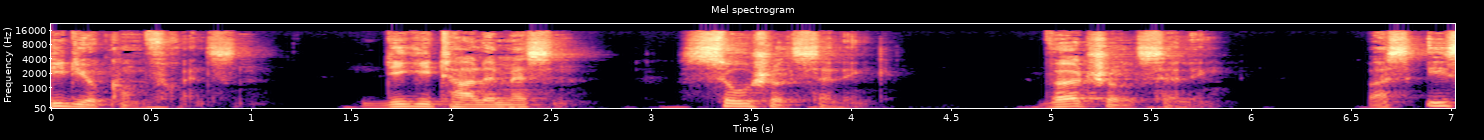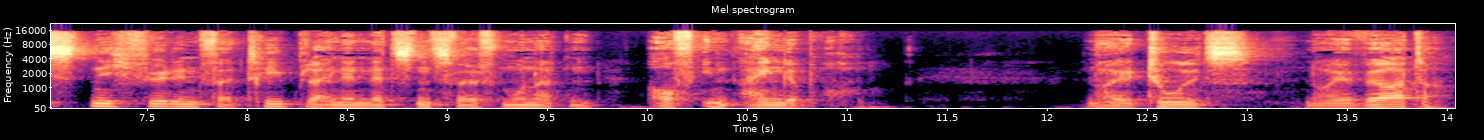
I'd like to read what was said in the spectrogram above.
Videokonferenzen, digitale Messen, Social Selling, Virtual Selling. Was ist nicht für den Vertriebler in den letzten zwölf Monaten auf ihn eingebrochen? Neue Tools, neue Wörter,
